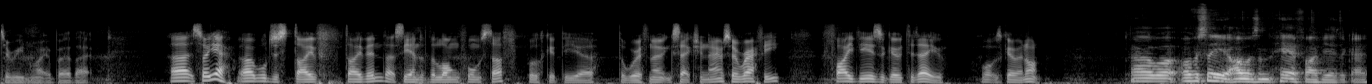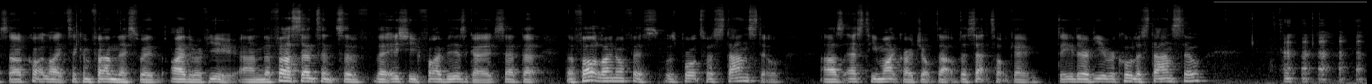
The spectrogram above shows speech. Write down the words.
to read and write about that. Uh, so yeah, uh, we'll just dive dive in. That's the end of the long form stuff. We'll look at the the worth noting section now. So Rafi, five years ago today, what was going on? Uh, well, obviously, I wasn't here five years ago, so I'd quite like to confirm this with either of you. And the first sentence of the issue five years ago said that the fault line office was brought to a standstill as ST Micro dropped out of the set top game. Do either of you recall a standstill? it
